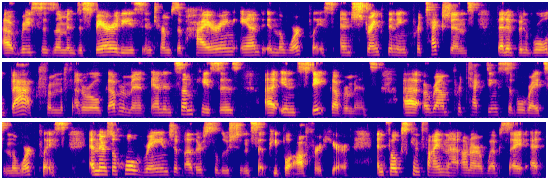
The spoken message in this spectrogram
uh, racism and disparities in terms of hiring and in the workplace and strengthening protections that have been rolled back from the federal government and in some cases uh, in state governments uh, around protecting civil rights in the workplace. And there's a whole range of other solutions that people offered here. And folks can find that on our website at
